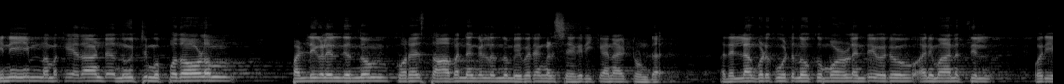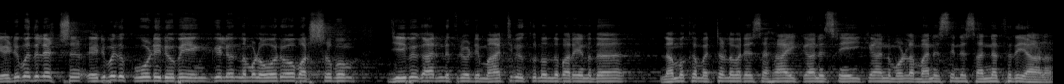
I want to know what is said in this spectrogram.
ഇനിയും നമുക്ക് ഏതാണ്ട് നൂറ്റി മുപ്പതോളം പള്ളികളിൽ നിന്നും കുറേ സ്ഥാപനങ്ങളിൽ നിന്നും വിവരങ്ങൾ ശേഖരിക്കാനായിട്ടുണ്ട്. അതെല്ലാം കൂടെ കൂട്ടി നോക്കുമ്പോൾ എന്റെ ഒരു അനുമാനത്തിൽ ഒരു എഴുപത് ലക്ഷം എഴുപത് കോടി രൂപയെങ്കിലും നമ്മൾ ഓരോ വർഷവും ജീവകാരുണ്യത്തിന് വേണ്ടി മാറ്റിവെക്കുന്നു എന്ന് പറയുന്നത് നമുക്ക് മറ്റുള്ളവരെ സഹായിക്കാനും സ്നേഹിക്കാനുമുള്ള മനസ്സിന്റെ സന്നദ്ധതയാണ്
